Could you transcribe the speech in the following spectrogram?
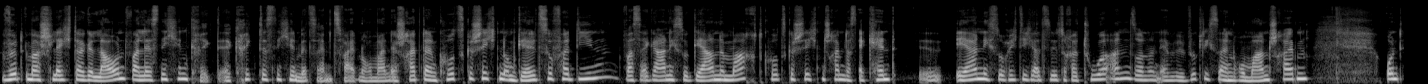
wird immer schlechter gelaunt, weil er es nicht hinkriegt. Er kriegt es nicht hin mit seinem zweiten Roman. Er schreibt dann Kurzgeschichten, um Geld zu verdienen, was er gar nicht so gerne macht. Kurzgeschichten schreiben, das erkennt er nicht so richtig als Literatur an, sondern er will wirklich seinen Roman schreiben. Und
